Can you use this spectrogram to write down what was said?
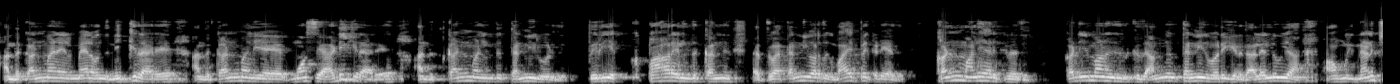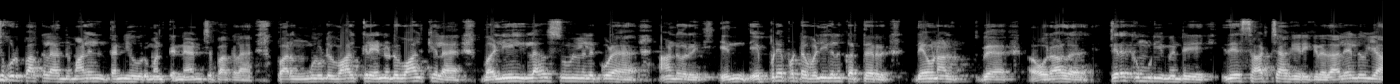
அந்த கண்மலையில மேல வந்து நிக்கிறாரு. அந்த கண்மலையை மோசை அடிக்கிறாரு. அந்த கண்மலையிலிருந்து தண்ணீர் வருது. பெரிய பாறையிலிருந்து கண் தண்ணி வர்றதுக்கு வாய்ப்பே கிடையாது. கண்மலையா இருக்கிறது. கடினமானது இருக்குது. அங்க தண்ணீர் வருகிறது. அல்லேலூயா. அவங்களுக்கு நினைச்சு கூட பார்க்கல. அந்த மலையில தண்ணி வருமான்னு நினைச்சு பார்க்கல. பாருங்க உங்களுடைய வாழ்க்கையில என்னோட வாழ்க்கையில வழியே இல்லாத சூழ்நிலை கூட ஆண்டவர் எந் எப்படிப்பட்ட வழிகளும் கர்த்தர் தேவனால் வே- ஒரு ஆள் திறக்க முடியும் என்று இதே சாட்சியாக இருக்கிறது. அல்லேலூயா.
